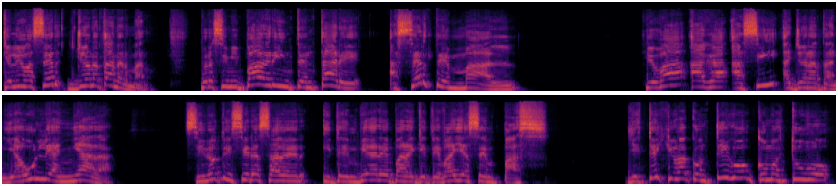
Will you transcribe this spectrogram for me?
¿Qué lo iba a hacer? Jonathan, hermano. Pero si mi padre intentare hacerte mal, Jehová haga así a Jonathan y aún le añada, si no te hiciera saber y te enviaré para que te vayas en paz. Y esté Jehová contigo como estuvo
